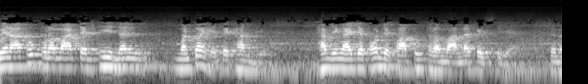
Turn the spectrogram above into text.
เวลาทุกทรมานเต็มที่นั้นมันก็เห็นไปขั้นเดียวทำยังไงจะพ้นจากความทุกข์ทรมานได้ไปเสียใช่ไหม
